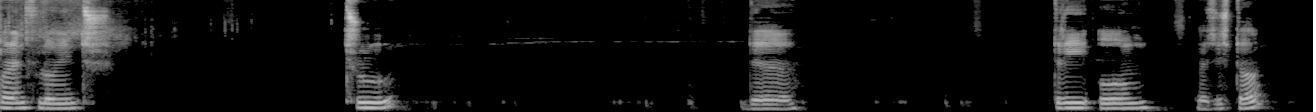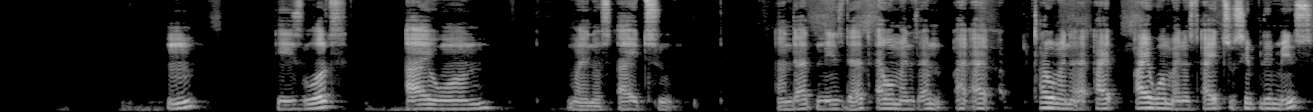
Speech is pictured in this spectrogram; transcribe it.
current flowing th through the 3 ohm resistor mm, is what? I1 minus I2 and that means that I1 minus I, I, I1 minus I, I1 minus I2 simply means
